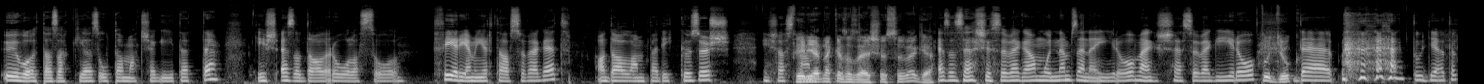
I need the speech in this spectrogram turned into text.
Ő volt az, aki az utamat segítette, és ez a dal róla szól. Férjem írta a szöveget, a dallam pedig közös, és aztán... Férjednek ez az első szövege? Ez az első szövege, amúgy nem zeneíró, meg se szövegíró. Tudjuk. De, tudjátok.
